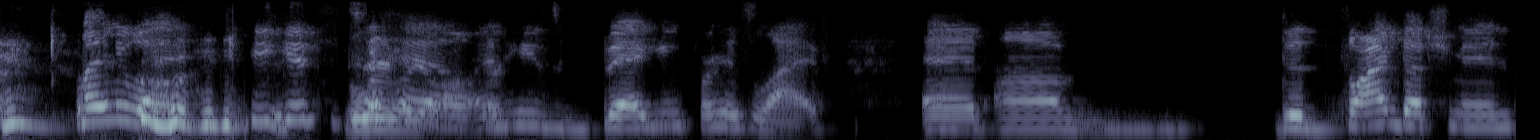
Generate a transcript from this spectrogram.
anyway, he gets to hell and he's begging for his life. And um the Flying Dutchman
